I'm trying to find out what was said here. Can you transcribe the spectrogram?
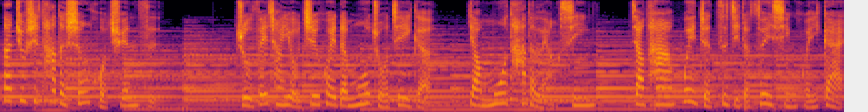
那就是她的生活圈子。主非常有智慧的摸着这个，要摸他的良心，叫他为着自己的罪行悔改。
